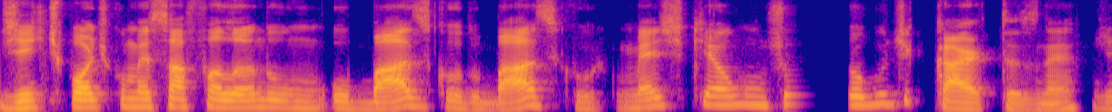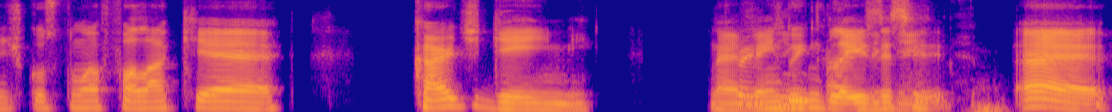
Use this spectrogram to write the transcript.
a gente pode começar falando um, o básico do básico. Magic é um jogo de cartas, né? A gente costuma falar que é card game né? Vem do inglês esse. É.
